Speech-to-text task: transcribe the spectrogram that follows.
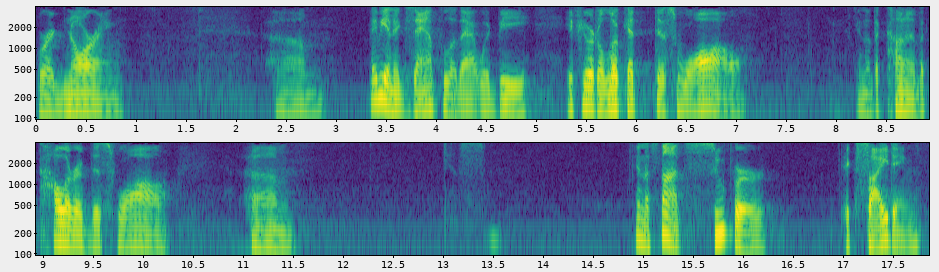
we're ignoring. Um, maybe an example of that would be if you were to look at this wall, you know, the kind of the color of this wall. Um, you know, it's not super exciting.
